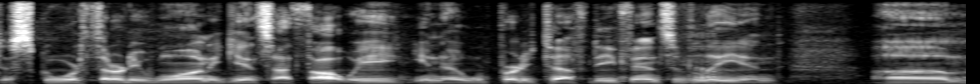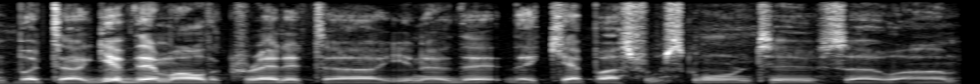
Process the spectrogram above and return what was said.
to score 31 against, I thought we, you know, were pretty tough defensively, yeah. and Um, but uh, give them all the credit. Uh, you know that they kept us from scoring too. So, um,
